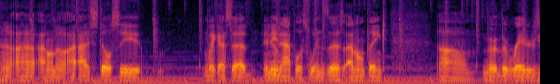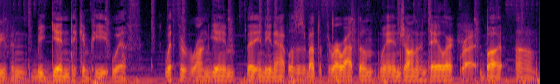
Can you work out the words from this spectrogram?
Uh, I, I don't know. I, I still see, like I said, Indianapolis wins this. I don't think um, the, the Raiders even begin to compete with with the run game that Indianapolis is about to throw at them in Jonathan Taylor. Right. But um,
